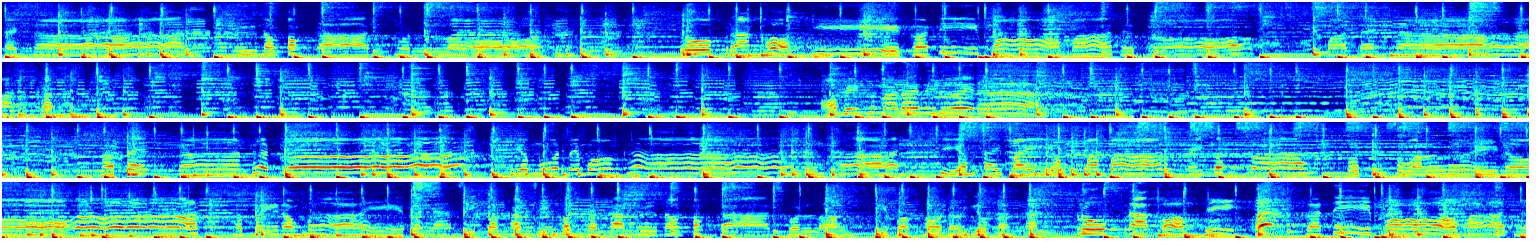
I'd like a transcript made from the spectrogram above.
แต่งงานหรือน้องต้องการคนหล่อรูปร่างของพี่ ก็ดีพอมาเถิดน้องมาแต่งงานกัน ขอเพลงขึ้นมาได้เรื่อยๆนะมาแต่งงานเถิดน้องอย่ามัวแต่มองข้า มาเธ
